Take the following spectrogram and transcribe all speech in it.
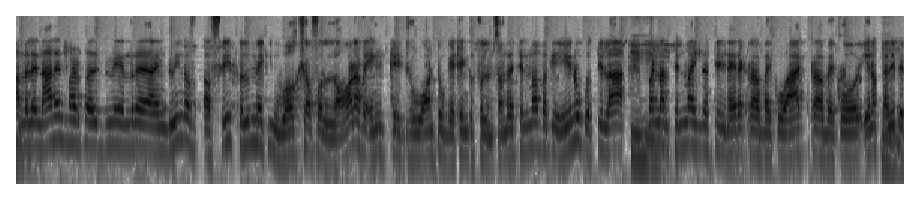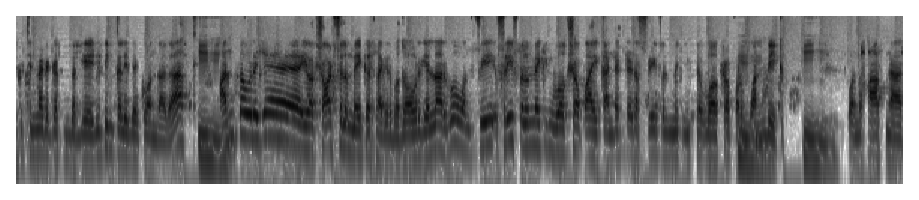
ಆಮೇಲೆ ನಾನೇನ್ ಮಾಡ್ತಾ ಇದ್ದೀನಿ ಅಂದ್ರೆ I am doing a free film making workshop for lot of young kids who want to get into films ಅಂದ್ರೆ ಸಿನಿಮಾ ಬಗ್ಗೆ ಏನೂ ಗೊತ್ತಿಲ್ಲ ಬಟ್ ನಾನು ಸಿನಿಮಾ ಇಂಡಸ್ಟ್ರಿಯಲ್ಲಿ ಡೈರೆಕ್ಟರ್ ಆಗ್ಬೇಕು ಆಕ್ಟರ್ ಆಗ್ಬೇಕು ಏನೋ ಕಲಿಬೇಕು ಸಿನಿಮಾಟೋಗ್ರಫಿ ಬಗ್ಗೆ ಎಡಿಟಿಂಗ್ ಕಲಿಬೇಕು ಅಂದಾಗ ಅಂತವರಿಗೆ ಇವಾಗ ಶಾರ್ಟ್ ಫಿಲ್ಮ್ ಮೇಕರ್ಸ್ ಆಗಿರ್ಬೋದು ಅವ್ರಿಗೆಲ್ಲರಿಗೂ ಒಂದು free free film making workshop I conducted a free film making workshop for one week ಒಂದು ಹಾಫ್ ಅನ್ ಅವರ್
